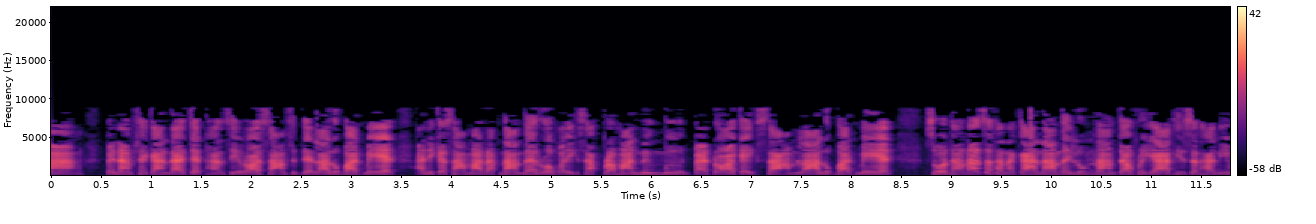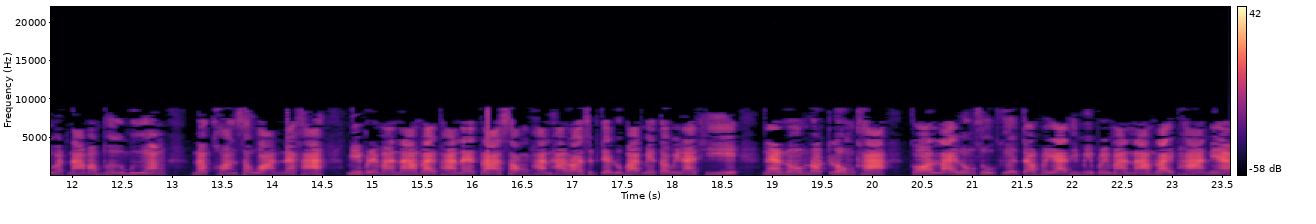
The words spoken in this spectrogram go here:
อ่าง เป็นน้ำใช้การได้ 7,437 ล้านลูกบาศก์เมตร อันนี้ก็สามารถรับน้ำได้รวมกันอีกสักประมาณ 1,800กับอีก 3 ล้านลูกบาศก์เมตร ส่วนทางด้านสถานการณ์น้ำในลุ่มน้ำเจ้าพระยาที่สถานีวัดน้ำอำเภอเมือง นครสวรรค์นะคะ มีปริมาณน้ำไหลผ่านในอัตรา 2,517 ลูกบาศก์เมตรต่อวินาที แนวโน้มลดลงค่ะ ก่อนไหลลงสู่เขื่อนเจ้าพระยาที่มีปริมาณน้ำไหลผ่านเนี่ย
